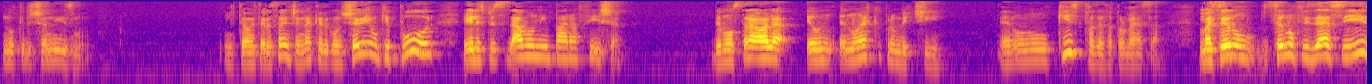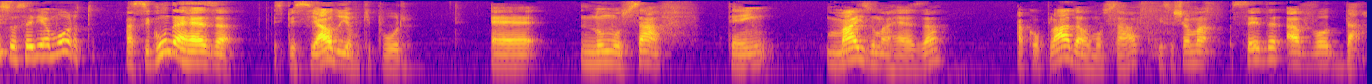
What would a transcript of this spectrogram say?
no cristianismo. Então é interessante, né? Que quando chega em Yom Kippur, eles precisavam limpar a ficha. Demonstrar, olha, eu, não é que eu prometi. Eu não, não quis fazer essa promessa. Mas se eu, não, se eu não fizesse isso, eu seria morto. A segunda reza especial do Yom Kippur é no Musaf tem mais uma reza acoplada ao Musaf que se chama Seder Avodah,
